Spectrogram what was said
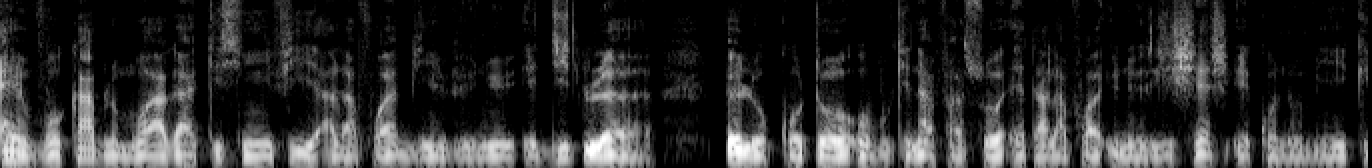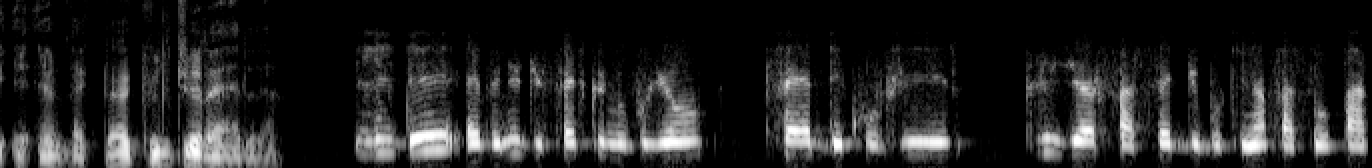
un vocable mouaga qui signifie à la fois bienvenue et dites-leur. Et le coton au Burkina Faso est à la fois une richesse économique et un vecteur culturel. L'idée est venue du fait que nous voulions faire découvrir plusieurs facettes du Burkina Faso par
